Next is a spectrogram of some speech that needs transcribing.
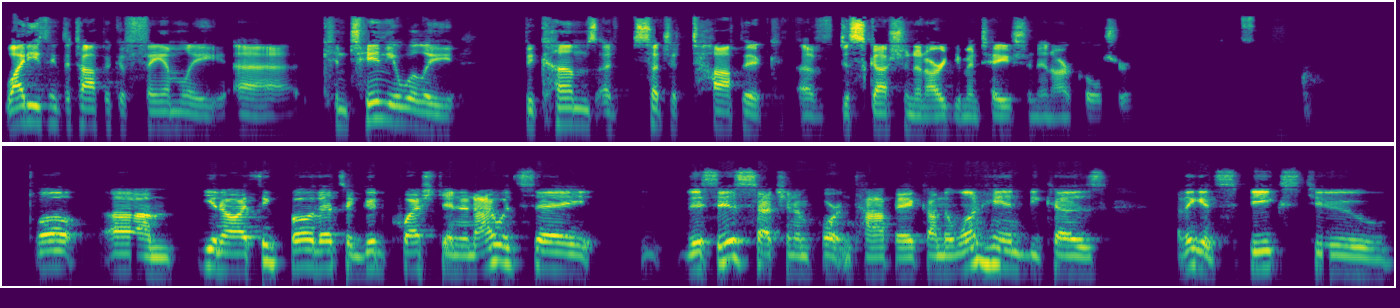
Why do you think the topic of family uh, continually becomes a, such a topic of discussion and argumentation in our culture? Well, um, you know, I think, Bo, that's a good question. And I would say this is such an important topic on the one hand, because I think it speaks to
